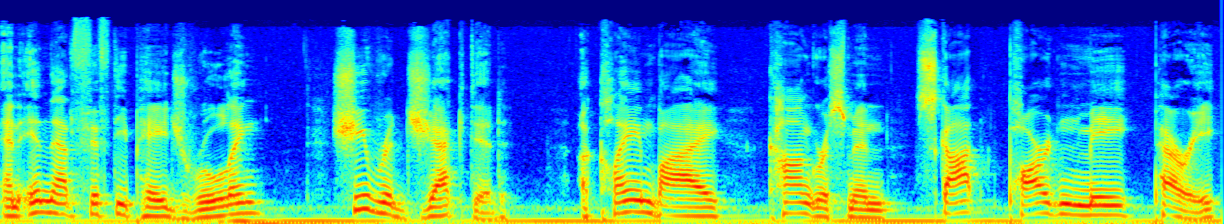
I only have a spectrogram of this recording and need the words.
And in that 50 page ruling, she rejected a claim by Congressman Scott Pardon Me Perry.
